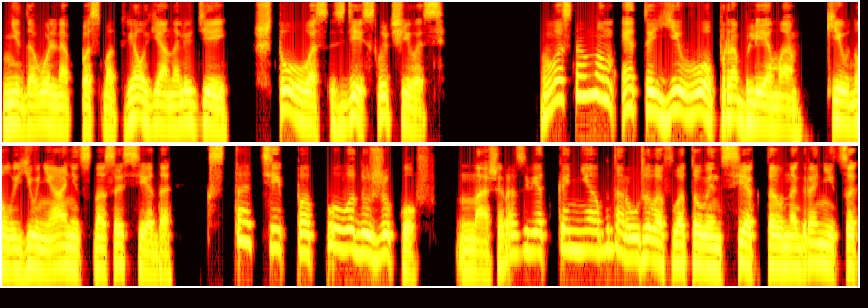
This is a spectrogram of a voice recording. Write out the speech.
Недовольно посмотрел я на людей. Что у вас здесь случилось? В основном это его проблема, кивнул юнианец на соседа. Кстати, по поводу жуков. Наша разведка не обнаружила флотов инсектов на границах,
